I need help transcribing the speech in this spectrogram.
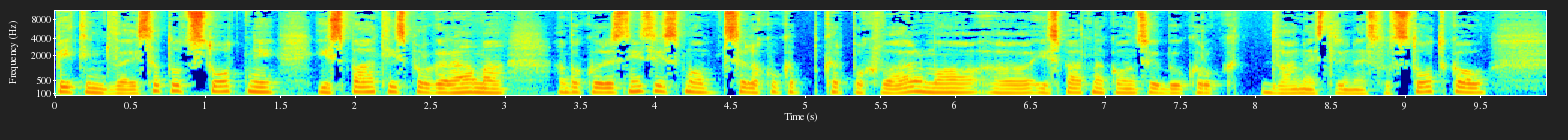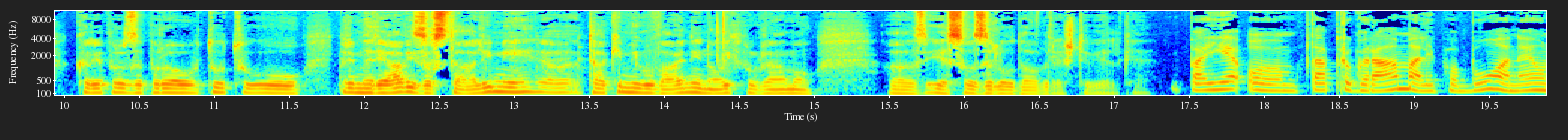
25 odstotni izpad iz programa, ampak v resnici resnici smo se lahko kar pohvalimo, uh, izpad na koncu je bil okrog 12-13 odstotkov, kar je pravzaprav tudi v primerjavi z ostalimi uh, takimi uvajanji novih programov. Je so zelo dobre številke. Pa je o, ta program ali pa bo ne, v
